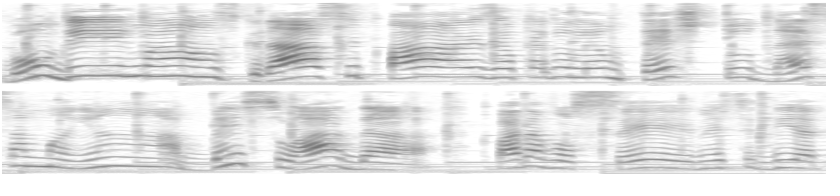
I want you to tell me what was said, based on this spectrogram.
Bom dia, irmãos, graça e paz. Eu quero ler um texto nessa manhã abençoada para você nesse dia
